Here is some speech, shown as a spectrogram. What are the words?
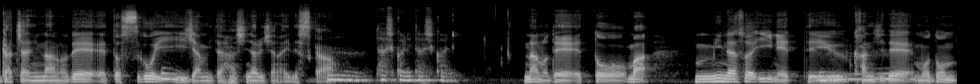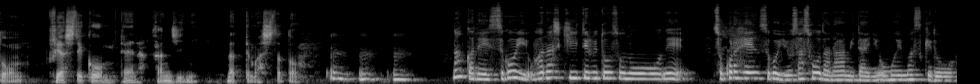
ガチャになるので、えっと、すごいいいじゃんみたいな話になるじゃないですか。うん、確かに確かに。なので、えっと、まあ、みんなそれいいねっていう感じで、もうどんどん増やしていこうみたいな感じになってましたと。うんうんうん。なんかね、すごいお話聞いてると、そのね、そこら辺すごい良さそうだなみたいに思いますけど、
